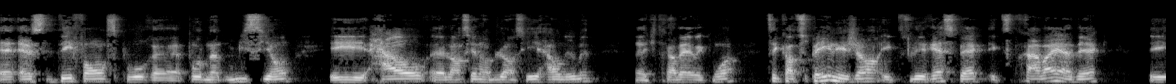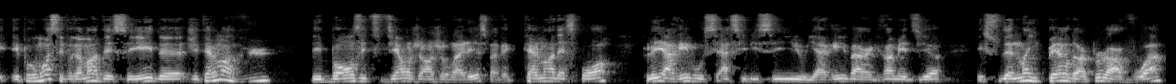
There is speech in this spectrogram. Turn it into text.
elle, elle se défonce pour euh, pour notre mission et Hal, euh, l'ancien ambulancier Hal Newman, euh, qui travaille avec moi. Tu sais, quand tu payes les gens et que tu les respectes et que tu travailles avec, et, et pour moi, c'est vraiment d'essayer de. J'ai tellement vu des bons étudiants en journalisme avec tellement d'espoir. Puis là, ils arrivent aussi à CBC ou ils arrivent à un grand média et soudainement, ils perdent un peu leur voix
